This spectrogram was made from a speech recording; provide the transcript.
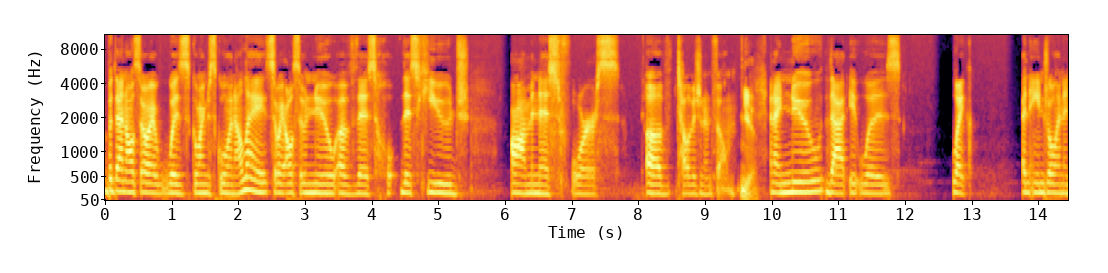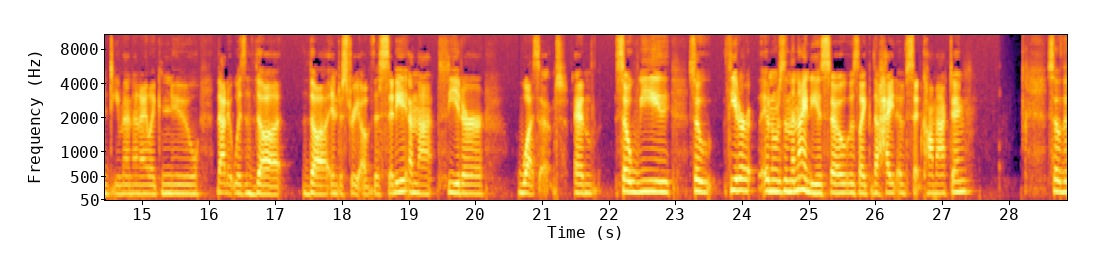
but then also I was going to school in LA, so I also knew of this this huge ominous force of television and film. Yeah. And I knew that it was like an angel and a demon and I like knew that it was the the industry of the city and that theater wasn't. And so we so theater and it was in the 90s so it was like the height of sitcom acting. So the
